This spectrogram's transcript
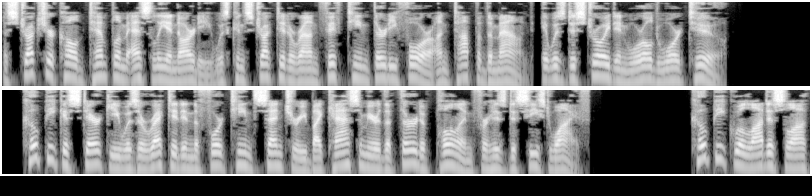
A structure called Templum S. Leonardi was constructed around 1534 on top of the mound. It was destroyed in World War II. Kopiec Osterki was erected in the 14th century by Casimir III of Poland for his deceased wife. Kopiec Władysław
